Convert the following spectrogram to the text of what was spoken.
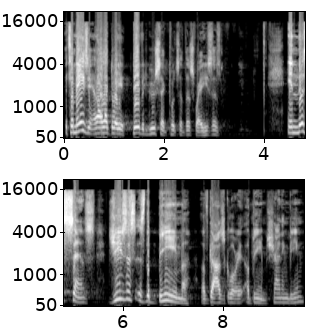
it's amazing. And I like the way David Guzik puts it this way. He says, In this sense, Jesus is the beam of God's glory, a beam, shining beam.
